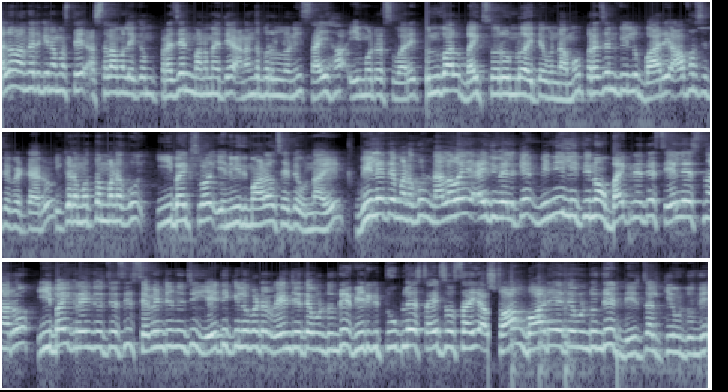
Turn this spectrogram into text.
హలో అందరికీ నమస్తే. అస్సలం అయికం ప్రజెంట్ మనమైతే అనంతపురంలోని సైహా ఈ మోటార్స్ వారి తున్వాల్ బైక్ షోరూమ్లో అయితే ఉన్నాము. ప్రజెంట్ వీళ్ళు భారీ ఆఫర్స్ అయితే పెట్టారు. ఇక్కడ మొత్తం మనకు ఈ బైక్స్లో ఎనిమిది మోడల్స్ అయితే ఉన్నాయి. వీలైతే మనకు నలభై ఐదు వేలకే మినీ లిథినో బైక్ అయితే సేల్ చేస్తున్నారు. ఈ బైక్ రేంజ్ వచ్చేసి సెవెంటీ నుంచి ఎయిటీ కిలోమీటర్ రేంజ్ అయితే ఉంటుంది. వీటికి టూ ప్లేస్ టైర్స్ వస్తాయి. స్ట్రాంగ్ బాడీ అయితే ఉంటుంది. డిజిటల్ కీ ఉంటుంది.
